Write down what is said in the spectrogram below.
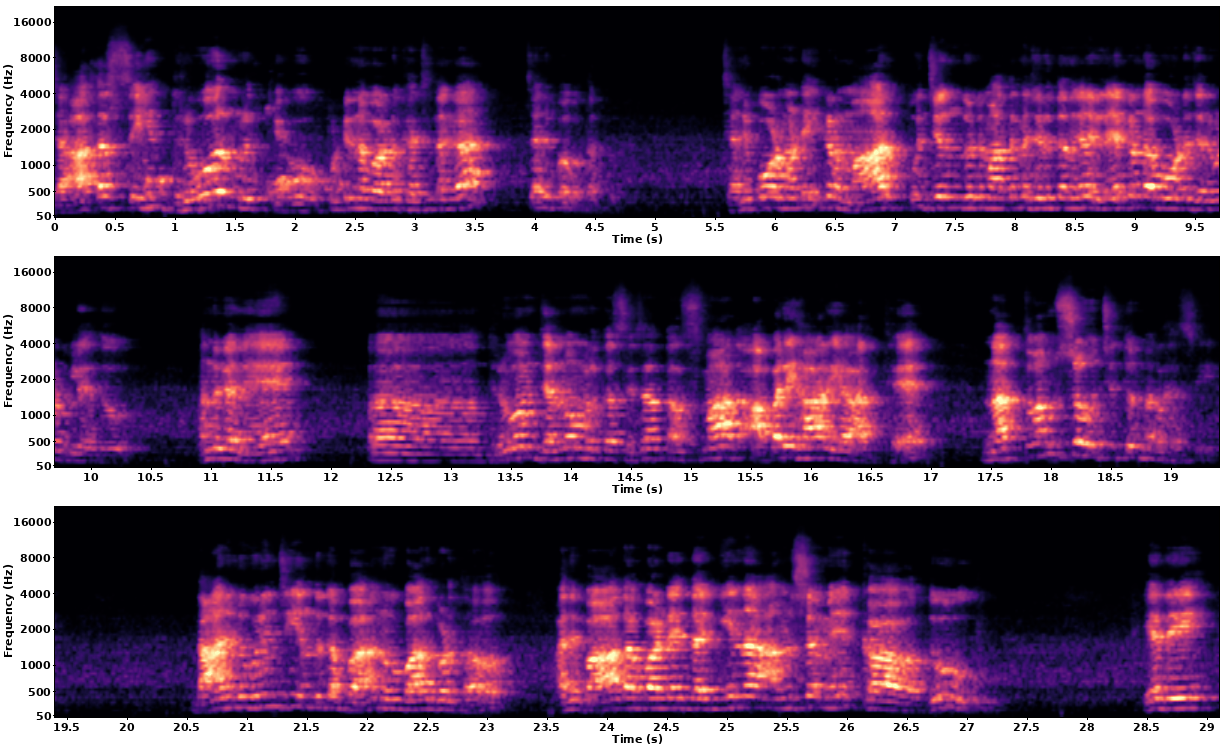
జాతస్య ధ్రువోర్ మృత్యువు. పుట్టినవాడు ఖచ్చితంగా చనిపోక తప్పు. చనిపోవడం అంటే ఇక్కడ మార్పు చెందుట మాత్రమే జరుగుతుంది కానీ లేకుండా పోవడం జరగట్లేదు. అందుకనే ఆ, ధ్రువం జన్మ మృత తస్మాత్ అపరిహార్యార్థే నత్వం శోచితు నర్హసి. దానిని గురించి ఎందుకబ్బా నువ్వు బాధపడతావు? అది బాధపడే తగ్గిన అంశమే కాదు ఏది?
